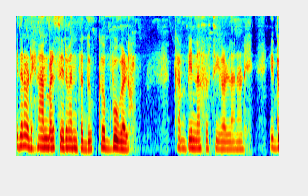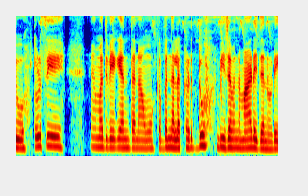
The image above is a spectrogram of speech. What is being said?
ಇದು ನೋಡಿ, ನಾನು ಬಳಸಿರುವಂಥದ್ದು ಕಬ್ಬುಗಳು, ಕಬ್ಬಿನ ಸಸಿಗಳನ್ನ ನೋಡಿ. ಇದು ತುಳಸಿ ಮದುವೆಗೆ ಅಂತ ನಾವು ಕಬ್ಬನ್ನೆಲ್ಲ ಕಡಿದು ಬೀಜವನ್ನು ಮಾಡಿದೆ ನೋಡಿ.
